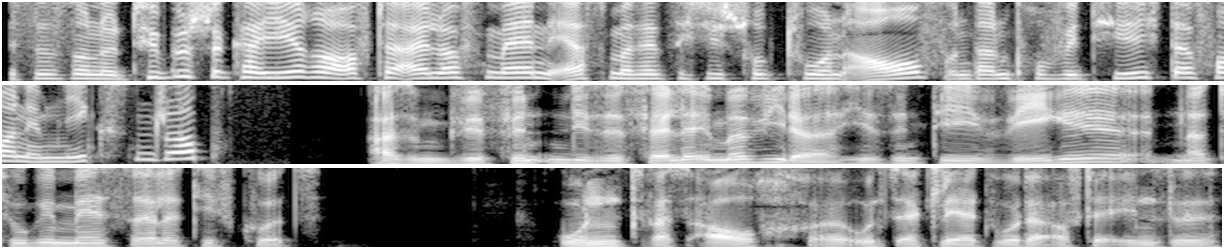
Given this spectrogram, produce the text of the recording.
Ist es so eine typische Karriere auf der Isle of Man? Erstmal setze ich die Strukturen auf und dann profitiere ich davon im nächsten Job? Also wir finden diese Fälle immer wieder. Hier sind die Wege naturgemäß relativ kurz. Und was auch äh, uns erklärt wurde auf der Insel,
